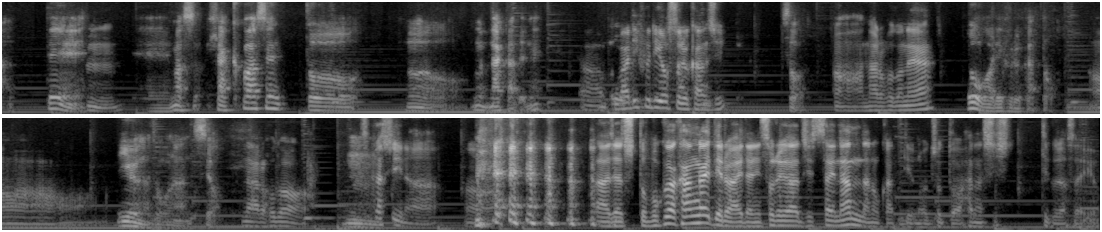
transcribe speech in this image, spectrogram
あって、うん。えーまあ、そ100%のの中でね、あ割り振りをする感じ？そう、ああ、なるほどね。どう割り振るかとあいうようなところなんですよ。あ、なるほど。うん難しいな。うんあじゃあちょっと僕が考えてる間にそれが実際何なのかっていうのをちょっと話してくださいよ。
